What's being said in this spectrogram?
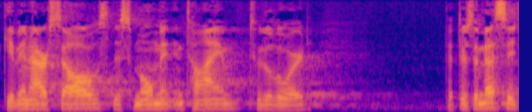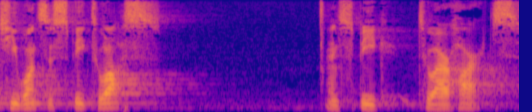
given ourselves this moment in time to the Lord, that there's a message He wants to speak to us and speak to our hearts.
